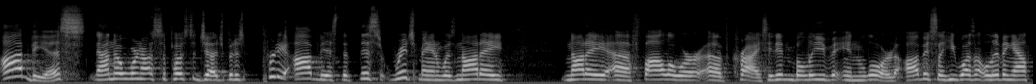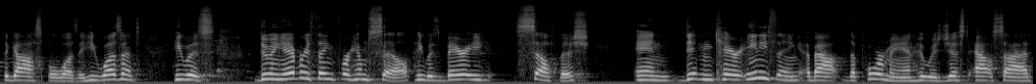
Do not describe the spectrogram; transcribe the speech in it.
obvious. Now, I know we're not supposed to judge, but it's pretty obvious that this rich man was not a not a uh, follower of Christ. He didn't believe in Lord. Obviously, he wasn't living out the gospel, was he? He wasn't. He was doing everything for himself. He was very selfish and didn't care anything about the poor man who was just outside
